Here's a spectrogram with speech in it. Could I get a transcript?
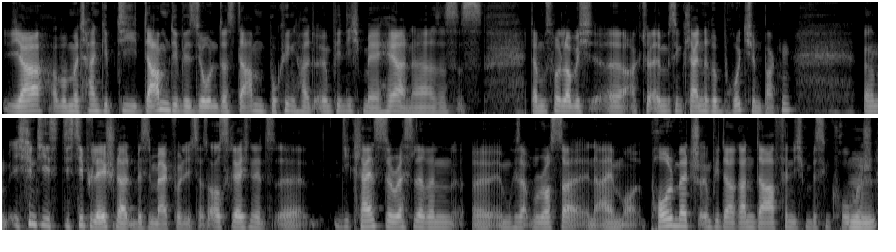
Ja, aber momentan gibt die Damendivision das Damenbooking halt irgendwie nicht mehr her. Ne? Also es ist, da muss man, glaube ich, äh, aktuell ein bisschen kleinere Brötchen backen. Ähm, ich finde die, die, Stipulation halt ein bisschen merkwürdig, dass ausgerechnet äh, die kleinste Wrestlerin äh, im gesamten Roster in einem Pole-Match irgendwie daran darf, finde ich ein bisschen komisch. Mhm.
